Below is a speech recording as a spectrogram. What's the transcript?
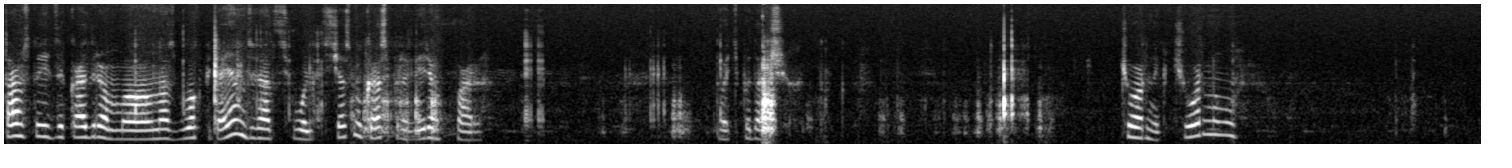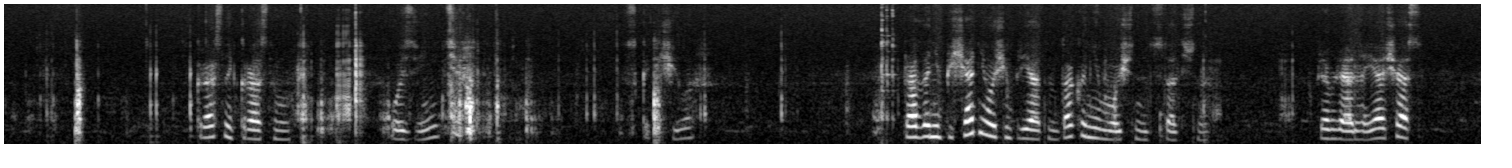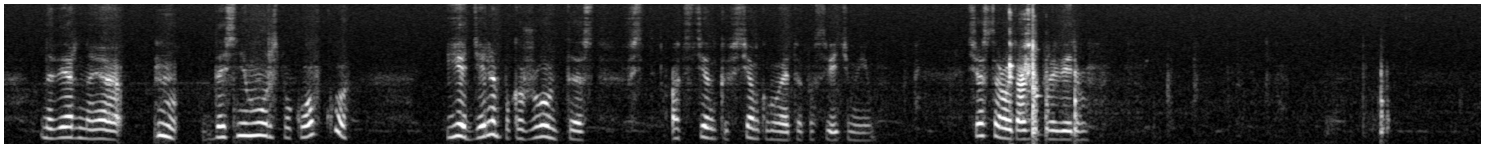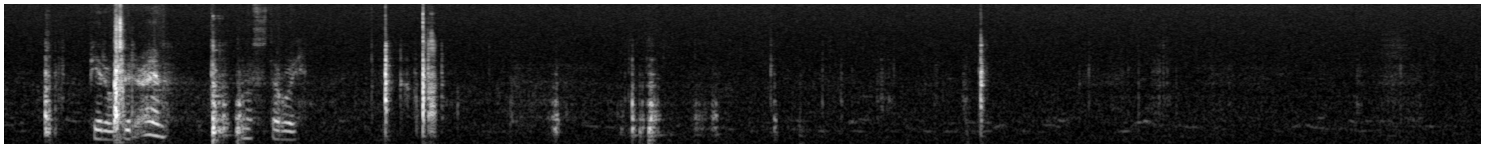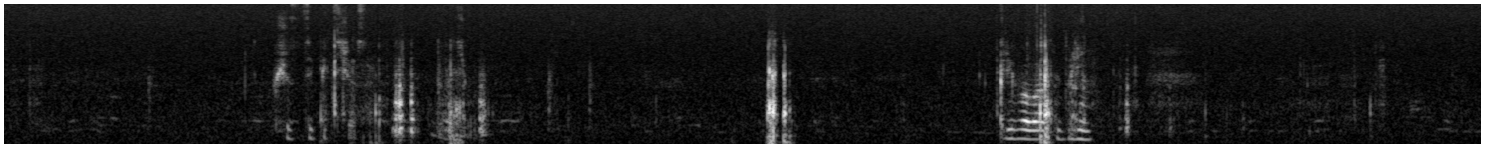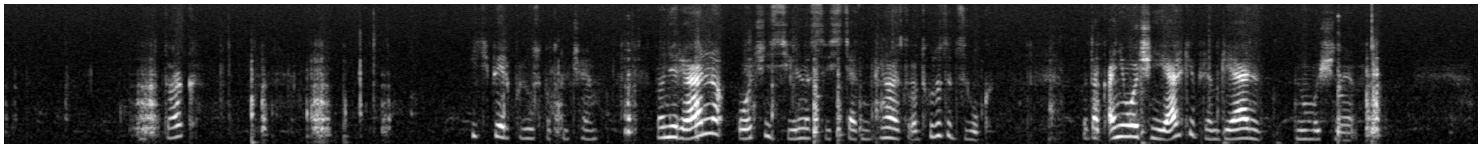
Там стоит за кадром а, у нас блок питания на 12 вольт. Сейчас мы как раз проверим фары. Давайте подальше. Черный к черному. Красный к красному. Ой, извините. Скочила. Правда, они пищат не очень приятно, так они мощные достаточно. Прям реально. Я сейчас наверное, досниму распаковку и отдельно покажу вам тест. От стенки в стенку мы это посветим им. Сейчас второй также проверим. Первый убираем. У нас второй. еще зацепить сейчас. Давайте. Криволапый, блин. Вот так. Теперь плюс подключаем. Но они реально очень сильно свистят. Не понимаю, откуда этот звук. Вот так, они очень яркие, прям реально мощные.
